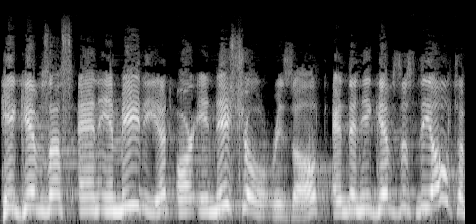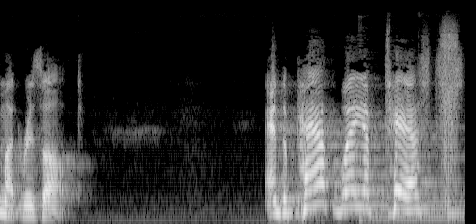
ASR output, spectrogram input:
He gives us an immediate or initial result, and then he gives us the ultimate result. And the pathway of tests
